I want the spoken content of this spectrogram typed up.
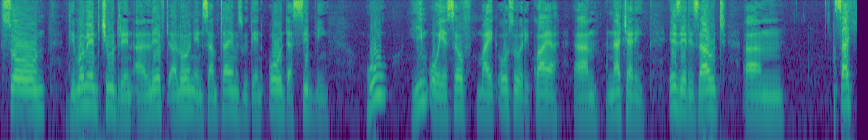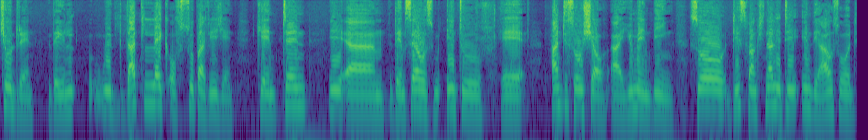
So the moment children are left alone and sometimes with an older sibling, who him or herself might also require um, nurturing. As a result, um, such children, they with that lack of supervision, can turn eh, um, themselves into a antisocial uh, human being. So dysfunctionality in the household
